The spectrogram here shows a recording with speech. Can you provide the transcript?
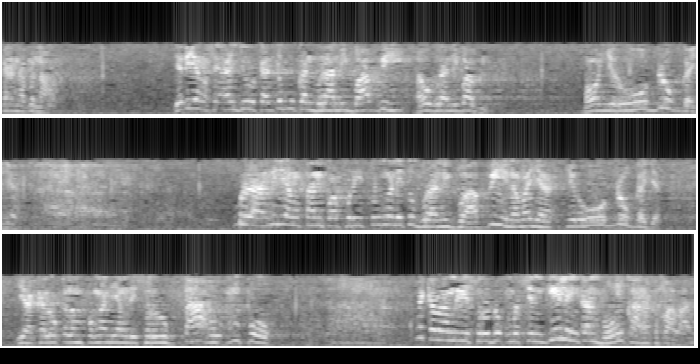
karena benar Jadi yang saya anjurkan itu bukan berani babi. Tahu berani babi? Mau nyeruduk aja. Berani yang tanpa perhitungan itu berani babi namanya. Nyeruduk aja. Ya kalau kelempengan yang diseruduk tahu empuk. Tapi kalau yang diseruduk mesin giling kan bongkar kepala.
